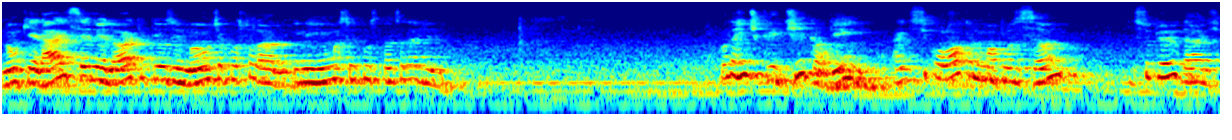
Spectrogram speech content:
Não querais ser melhor que teus irmãos de apostolado, em nenhuma circunstância da vida. Quando a gente critica alguém, a gente se coloca numa posição de superioridade.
